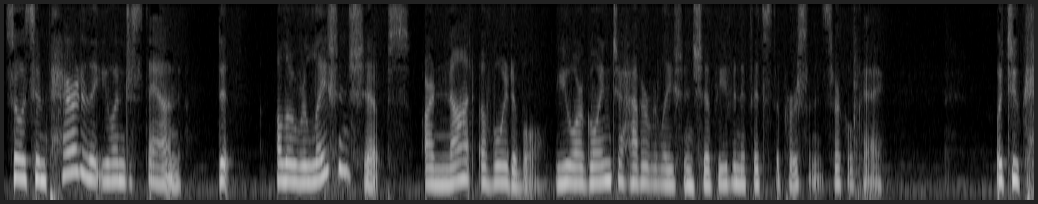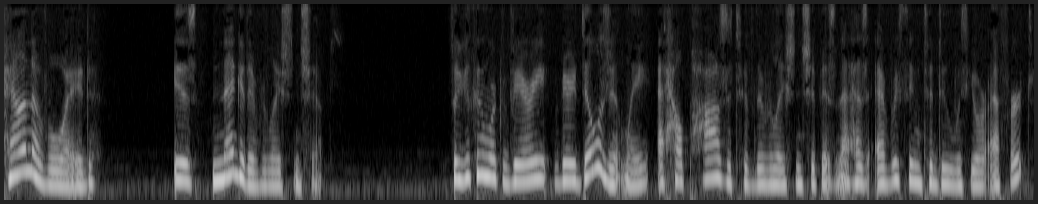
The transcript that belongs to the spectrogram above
So it's imperative that you understand although relationships are not avoidable, you are going to have a relationship even if it's the person at Circle K. What you can avoid is negative relationships. So you can work very, very diligently at how positive the relationship is. And that has everything to do with your effort,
